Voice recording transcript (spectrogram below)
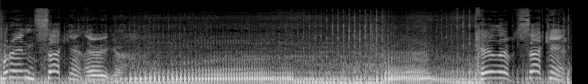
Put it in second. There you go. Caleb, second.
